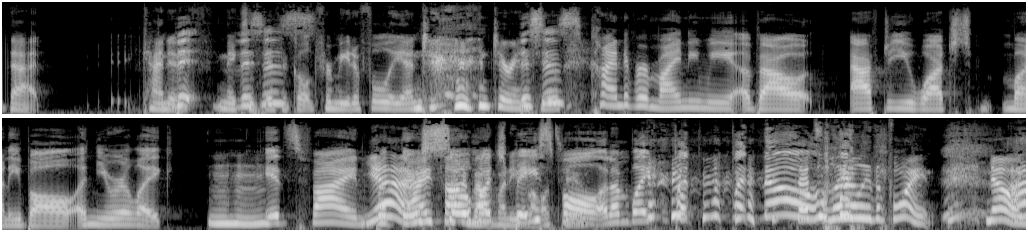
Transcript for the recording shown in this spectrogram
that kind of Th- makes it this is- difficult for me to fully enter, enter into. This is kind of reminding me about after you watched Moneyball and you were like, "It's fine, Mm-hmm. Yeah, but there's so much Moneyball, baseball," too. and I'm like, "But, but no." That's literally the point. No, Ah!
